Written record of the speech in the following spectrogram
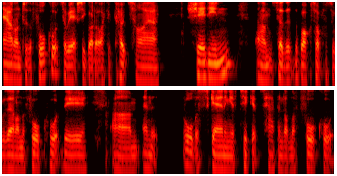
out onto the forecourt. So we actually got like a Coates Hire shed in, um, so that the box office was out on the forecourt there, um, and that all the scanning of tickets happened on the forecourt,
